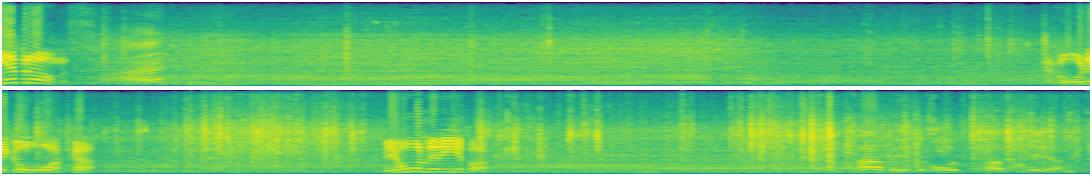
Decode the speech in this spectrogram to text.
Ingen broms! Nej. Det borde gå att åka. Vi håller i bara. Här blir det otranskrerat.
